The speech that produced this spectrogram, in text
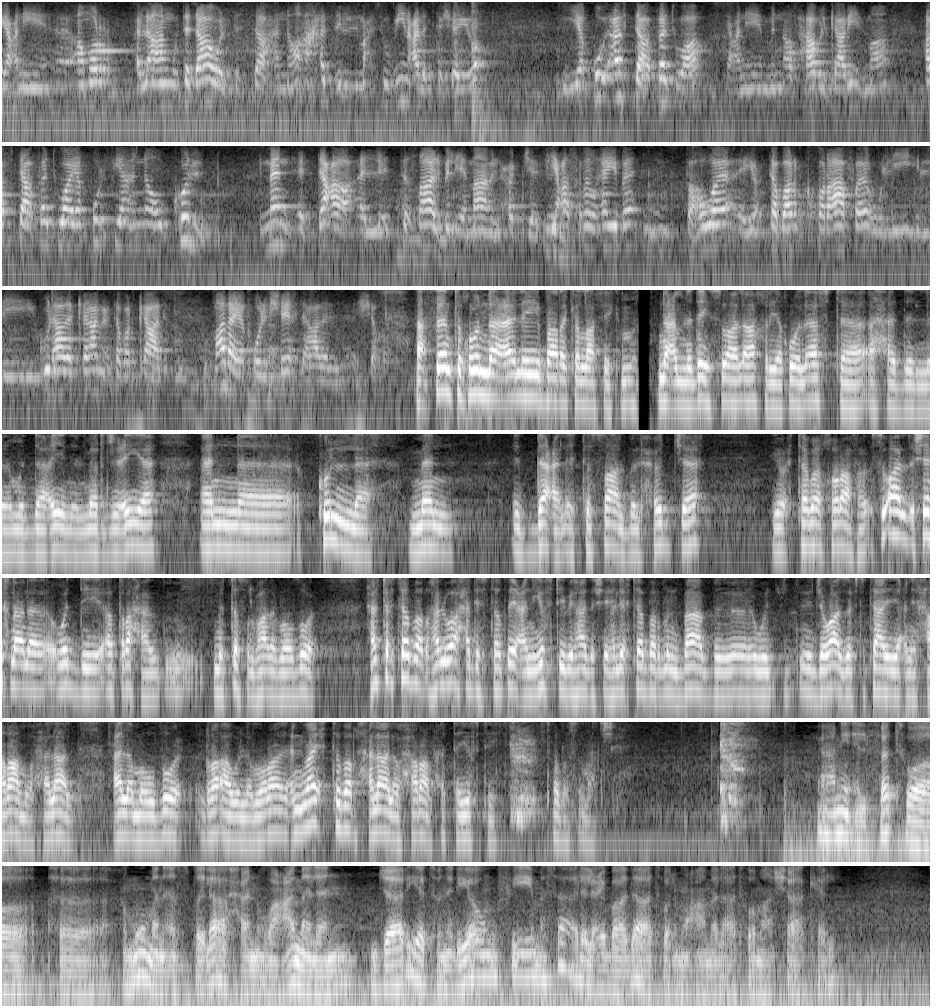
يعني أمر الآن متداول في الساحة إنه أحد المحسوبين على التشيع يقول أفتى فتوى يعني من أصحاب الكاريزما أفتى فتوى يقول فيها إنه كل من ادعى الاتصال بالإمام الحجة في عصر الغيبة فهو يعتبر خرافة واللي اللي يقول هذا الكلام يعتبر كاذب. ماذا يقول الشيخ لهذا الشخص؟ أحسنت أخونا علي بارك الله فيك. نعم لديه سؤال آخر يقول أفتى أحد المدعين المرجعية أن كل من ادعى الاتصال بالحجة يعتبر خرافة. سؤال شيخنا أنا ودي أطرحه متصل بهذا الموضوع. هل تعتبر هل واحد يستطيع أن يفتي بهذا الشيء؟ هل يعتبر من باب جواز افتتاحي يعني حرام أو حلال على موضوع رأى ولا مرأى؟ يعني ما يعتبر حلال أو حرام حتى يفتي؟ تفضل سمعت الشيخ. يعني الفتوى آه، عموما اصطلاحا وعملا جارية اليوم في مسائل العبادات والمعاملات وما شاكل.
